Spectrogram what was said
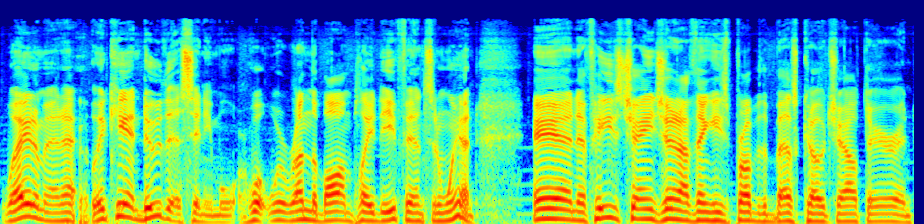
wait a minute, we can't do this anymore. What we run the ball and play defense and win. And if he's changing, I think he's probably the best coach out there. And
